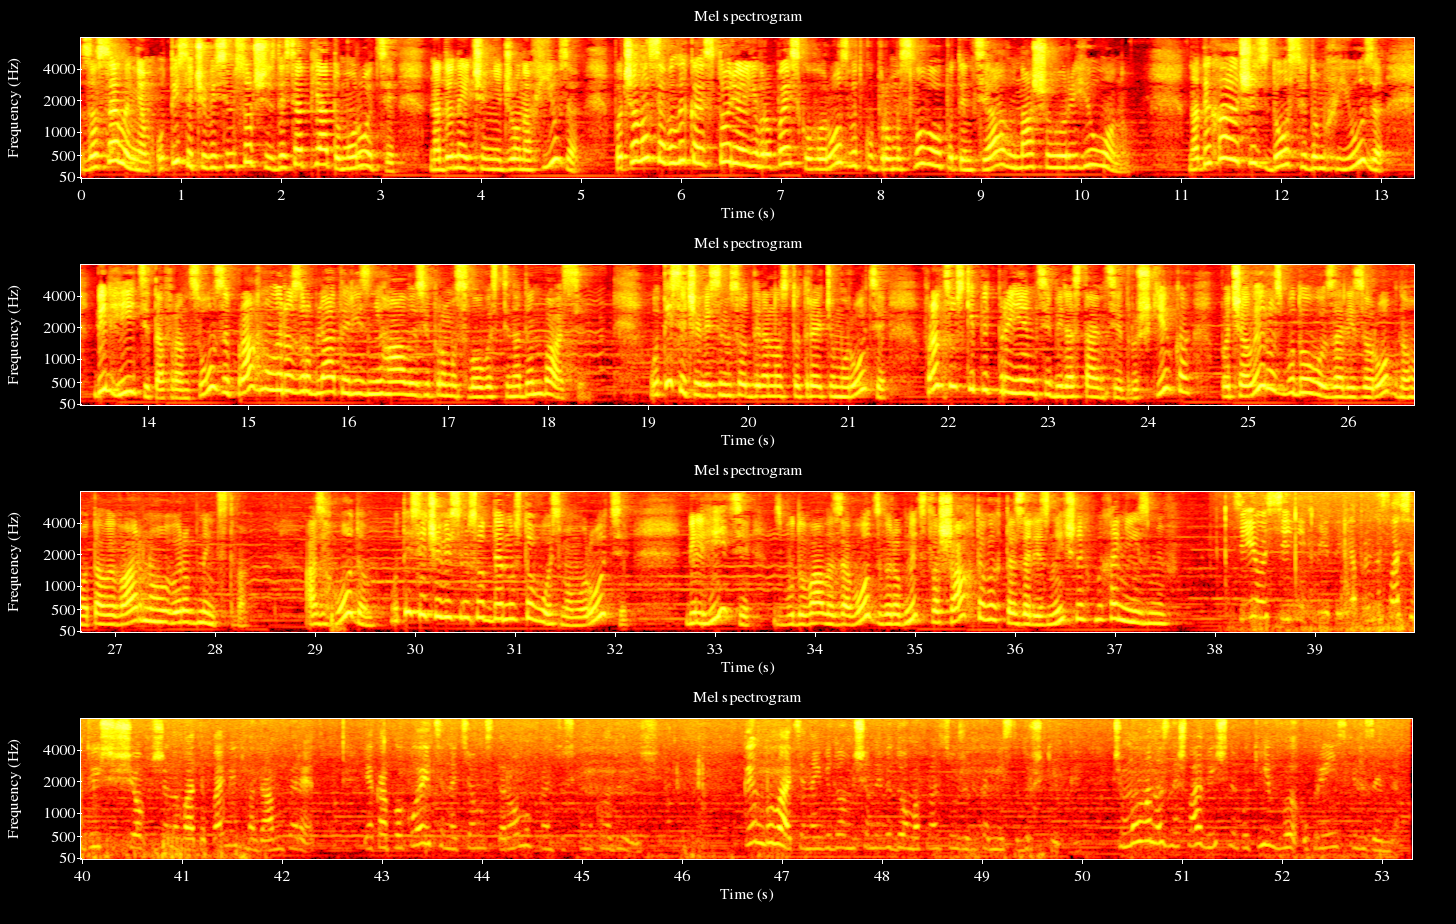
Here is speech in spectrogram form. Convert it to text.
Заселенням у 1865 році на Донеччині Джона Х'юза почалася велика історія європейського розвитку промислового потенціалу нашого регіону. Надихаючись досвідом Х'юза, бельгійці та французи прагнули розробляти різні галузі промисловості на Донбасі. У 1893 році французькі підприємці біля станції Дружківка почали розбудову залізоробного та ливарного виробництва. А згодом, у 1898 році, бельгійці збудували завод з виробництва шахтових та залізничних механізмів. Ці осінні квіти я принесла сюди, щоб вшанувати пам'ять мадам Перет, яка покоїться на цьому старому французькому кладовищі. Ким була ця найвідоміша невідома француженка міста Дружківки? Чому вона знайшла вічний покій в українських землях?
